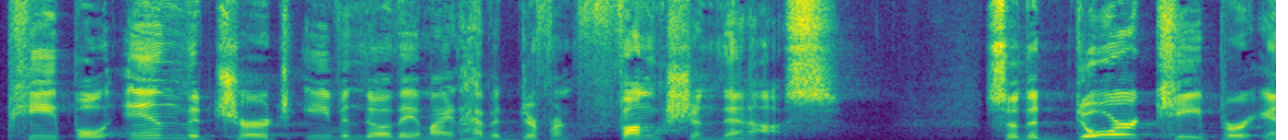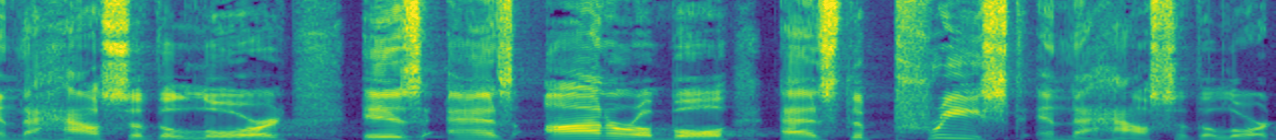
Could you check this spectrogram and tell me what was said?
people in the church, even though they might have a different function than us. So the doorkeeper in the house of the Lord is as honorable as the priest in the house of the Lord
